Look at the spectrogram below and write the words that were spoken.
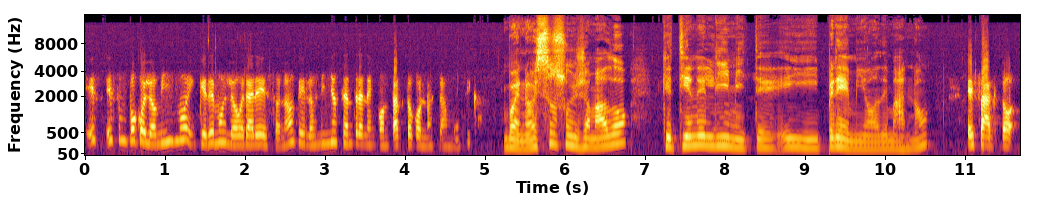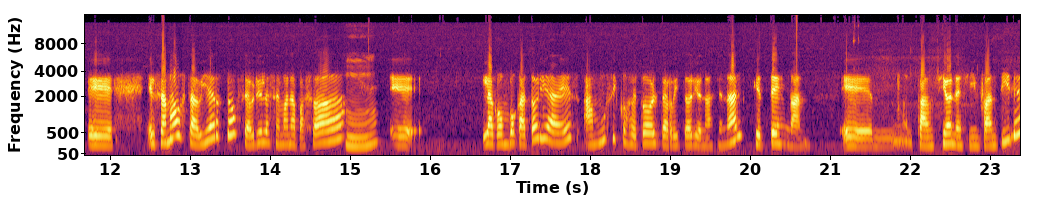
es, es un poco lo mismo y queremos lograr eso, ¿no? Que los niños entren en contacto con nuestras músicas. Bueno, eso es un llamado que tiene límite y premio además, ¿no? Exacto. Eh, el llamado está abierto, se abrió la semana pasada. Mm. Eh, la convocatoria es a músicos de todo el territorio nacional que tengan eh, canciones infantiles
